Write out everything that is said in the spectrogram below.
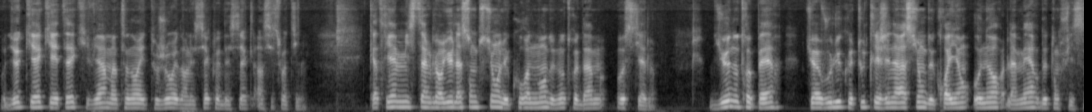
au Dieu qui est, qui était, qui vient, maintenant et toujours, et dans les siècles des siècles, ainsi soit-il. Quatrième mystère glorieux, l'Assomption et le couronnement de Notre-Dame au ciel. Dieu notre Père, tu as voulu que toutes les générations de croyants honorent la mère de ton Fils.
